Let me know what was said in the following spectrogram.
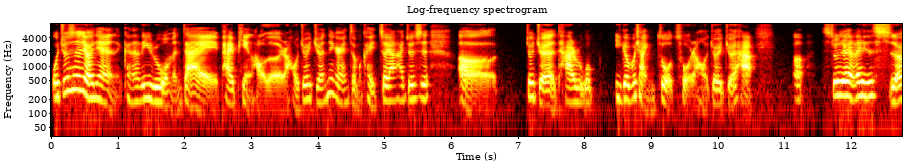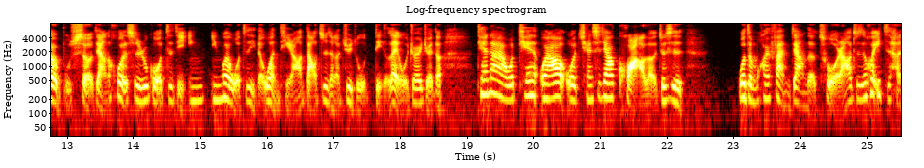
我就是有一点可能，例如我们在拍片好了，然后我就会觉得那个人怎么可以这样？他就是呃，就觉得他如果一个不小心做错，然后就会觉得他呃，就是有点类似十恶不赦这样的。或者是如果我自己因因为我自己的问题，然后导致整个剧组 delay，我就会觉得。天呐，我天，我要我全世界要垮了！就是我怎么会犯这样的错？然后就是会一直很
